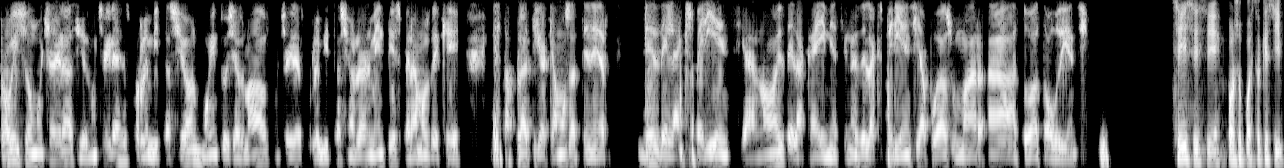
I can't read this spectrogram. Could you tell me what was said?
Robinson, muchas gracias. Muchas gracias por la invitación. Muy entusiasmados. Muchas gracias por la invitación realmente. Esperamos de que esta plática que vamos a tener desde la experiencia, no desde la academia, sino desde la experiencia pueda sumar a toda tu audiencia. Sí, sí, sí, por supuesto que sí.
